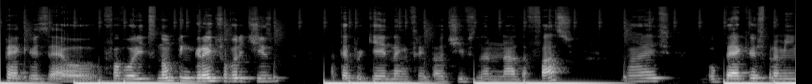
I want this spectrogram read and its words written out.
Packers é o favorito. Não tem grande favoritismo, até porque né, enfrentar o Chiefs não é nada fácil. Mas o Packers, para mim,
